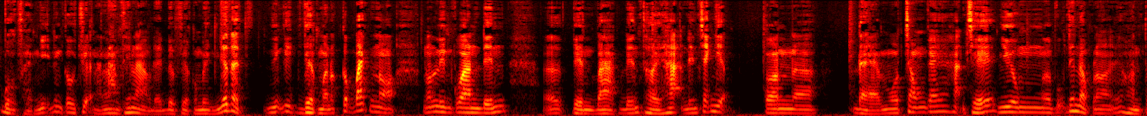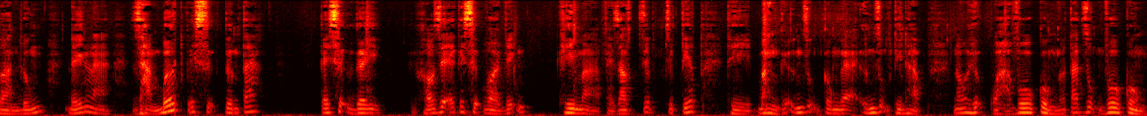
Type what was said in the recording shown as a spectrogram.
buộc phải nghĩ đến câu chuyện là làm thế nào để được việc của mình. Nhất là những cái việc mà nó cấp bách nó nó liên quan đến uh, tiền bạc đến thời hạn đến trách nhiệm. Còn uh, để một trong cái hạn chế như ông Vũ Tiến Lộc nói hoàn toàn đúng. Đấy là giảm bớt cái sự tương tác cái sự gây khó dễ cái sự vòi vĩnh. Khi mà phải giao tiếp trực tiếp thì bằng cái ứng dụng công nghệ ứng dụng tin học nó hiệu quả vô cùng nó tác dụng vô cùng.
